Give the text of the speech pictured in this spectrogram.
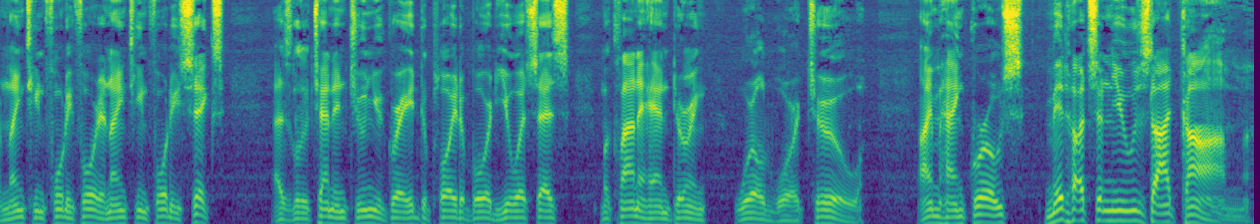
from 1944 to 1946, as lieutenant junior grade deployed aboard USS McLanahan during World War II. I'm Hank Gross, MidHudsonNews.com.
